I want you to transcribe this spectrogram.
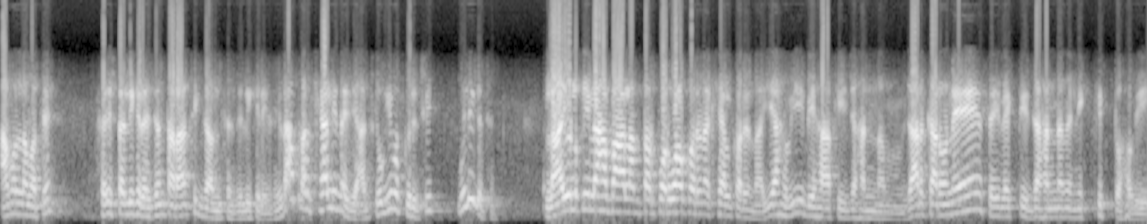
আমল নামাতে ফেরিস্তা লিখে রেখেছেন, তারা ঠিক জানছেন যে লিখে রেখেছেন। কিন্তু আপনার খেয়ালই নাই যে আজকে গিবত করেছি, ভুলে গেছেন। লাইল কিলাহ আলাম তার পরোয়াও করে না, খেয়াল করে না। ইয়াহবি বেহাফি জাহান্নাম, যার কারণে সেই ব্যক্তি জাহান্নামে নিক্ষিপ্ত হবে।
